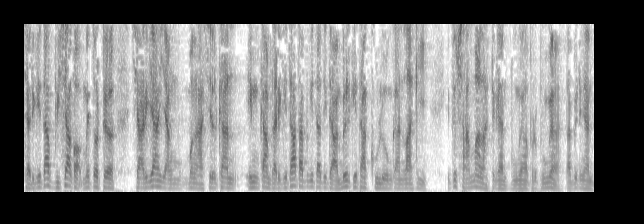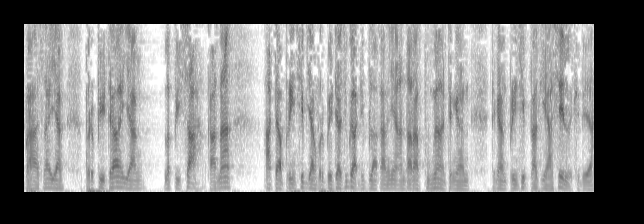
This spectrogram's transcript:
Jadi kita bisa kok metode syariah yang menghasilkan income dari kita tapi kita tidak ambil, kita gulungkan lagi. Itu samalah dengan bunga berbunga, tapi dengan bahasa yang berbeda yang lebih sah karena ada prinsip yang berbeda juga di belakangnya antara bunga dengan dengan prinsip bagi hasil gitu ya.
